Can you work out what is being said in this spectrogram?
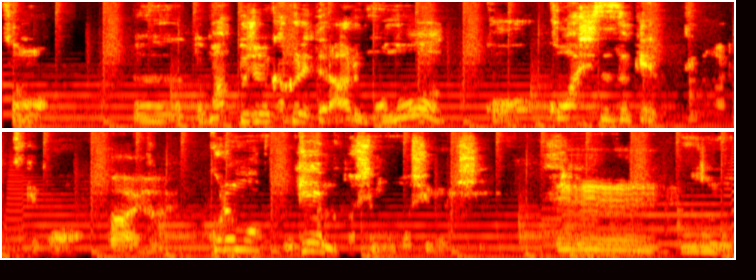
その、うーんと、マップ上に隠れてるあるものを、こう、壊し続けるっていうのがですけど、はいはこれもゲームとしても面白いし、い。うーん。うん。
